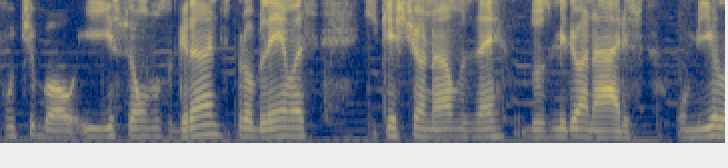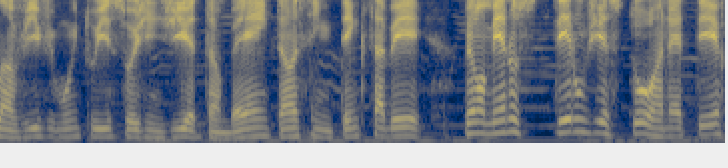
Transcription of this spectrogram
futebol. E isso é um dos grandes problemas que questionamos, né, dos milionários. O Milan vive muito isso hoje em dia também. Então, assim, tem que saber pelo menos ter um gestor, né? Ter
